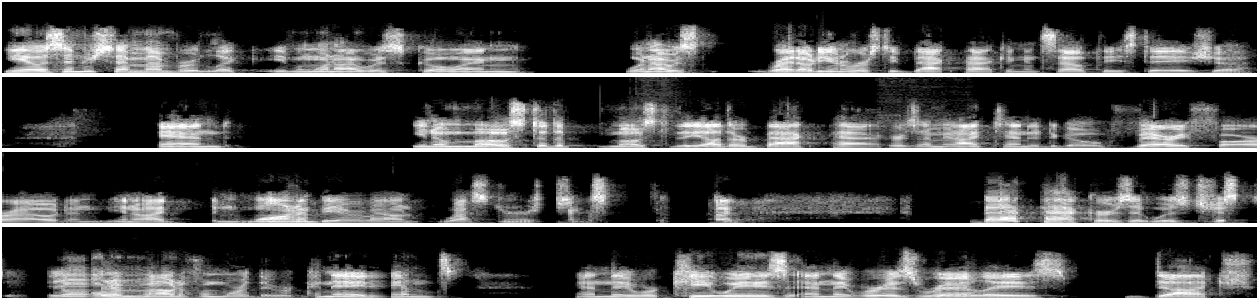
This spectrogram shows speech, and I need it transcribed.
yeah it was interesting. I remember like even when i was going when i was right out of university backpacking in southeast asia and you know most of the most of the other backpackers i mean i tended to go very far out and you know i didn't want to be around westerners but backpackers it was just an amount of them were they were canadians and they were Kiwis and they were Israelis, Dutch,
